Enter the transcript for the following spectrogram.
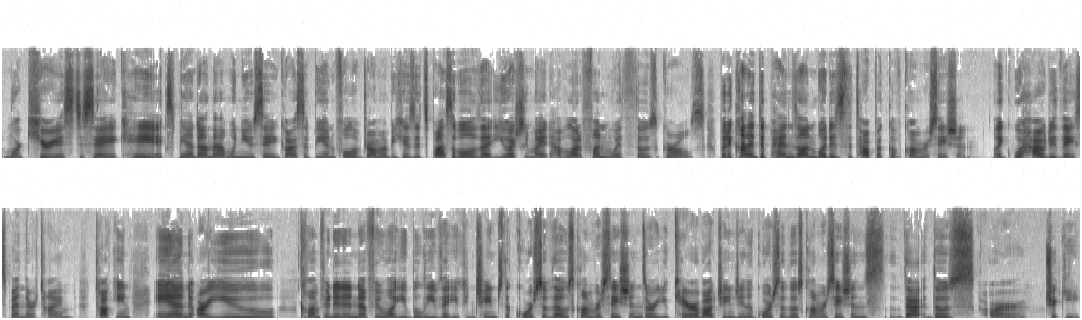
more curious to say, hey, expand on that when you say gossipy and full of drama, because it's possible that you actually might have a lot of fun with those girls. But it kind of depends on what is the topic of conversation. Like, well, how do they spend their time talking? And are you confident enough in what you believe that you can change the course of those conversations or you care about changing the course of those conversations, that those are tricky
